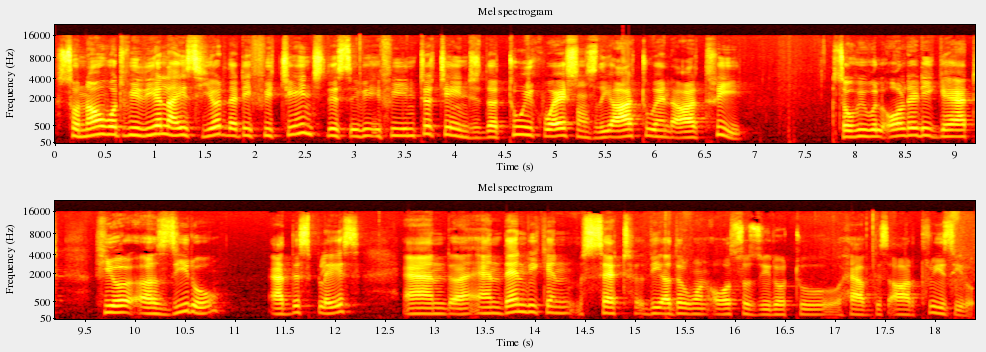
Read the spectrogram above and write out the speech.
So, now what we realize here that if we change this if we, if we interchange the two equations the R 2 and R 3. So, we will already get here a 0 at this place and uh, and then we can set the other one also 0 to have this R 3 0.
